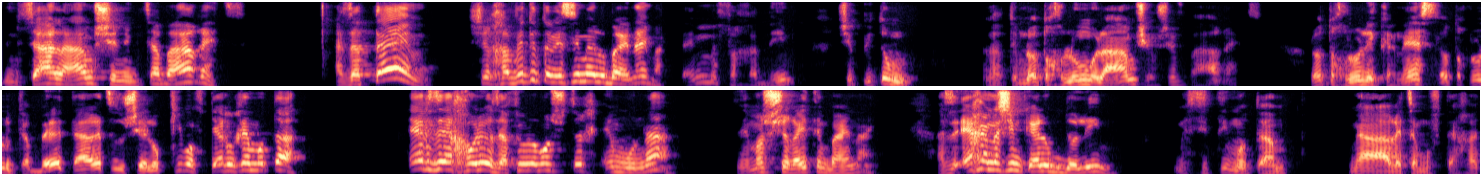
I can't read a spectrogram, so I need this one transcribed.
נמצא על העם שנמצא בארץ. אז אתם, שחוויתם את הניסים האלו בעיניים, אתם מפחדים שפתאום אתם לא תאכלו מול העם שיושב בארץ? לא תוכלו להיכנס, לא תוכלו לקבל את הארץ הזו שאלוקים מבטיח לכם אותה. איך זה יכול להיות? זה אפילו לא משהו שצריך אמונה, זה משהו שראיתם בעיניים. אז איך אנשים כאלו גדולים מסיתים אותם מהארץ המובטחת,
